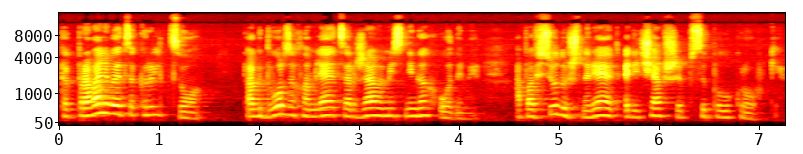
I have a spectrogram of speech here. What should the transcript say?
как проваливается крыльцо, как двор захламляется ржавыми снегоходами, а повсюду шныряют одичавшие псы-полукровки.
